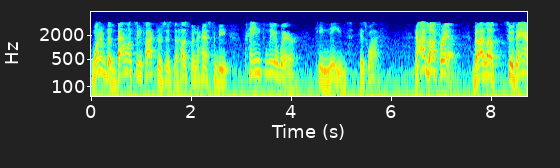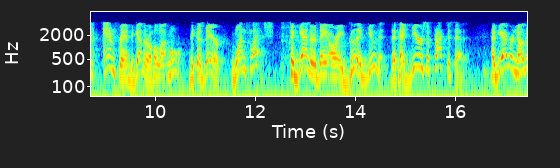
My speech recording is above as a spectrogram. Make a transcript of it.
one of the balancing factors is the husband has to be painfully aware he needs his wife. Now, I love Fred. But I love Suzanne and Fred together a whole lot more because they're one flesh. Together, they are a good unit. They've had years of practice at it. Have you ever known,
